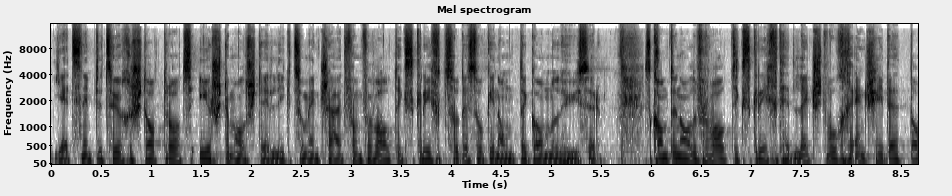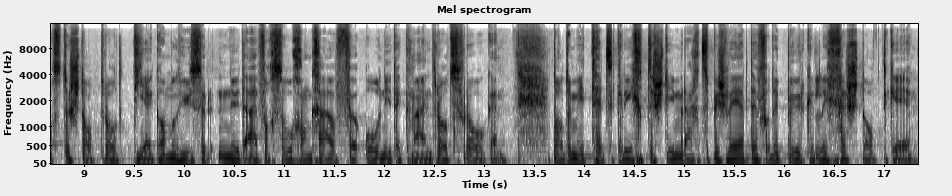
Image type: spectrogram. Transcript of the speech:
Jetzt nimmt der Zürcher Stadtrat das erste Mal Stellung zum Entscheid vom Verwaltungsgericht zu den sogenannten Gammelhäusern. Das kantonale Verwaltungsgericht hat letzte Woche entschieden, dass der Stadtrat die Gammelhäuser nicht einfach so kaufen kann, ohne den Gemeinderat zu fragen. Damit hat das Gericht die Stimmrechtsbeschwerde der bürgerlichen Stadt gegeben.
